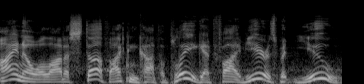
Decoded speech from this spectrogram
I know a lot of stuff. I can cop a plea, get five years, but you...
